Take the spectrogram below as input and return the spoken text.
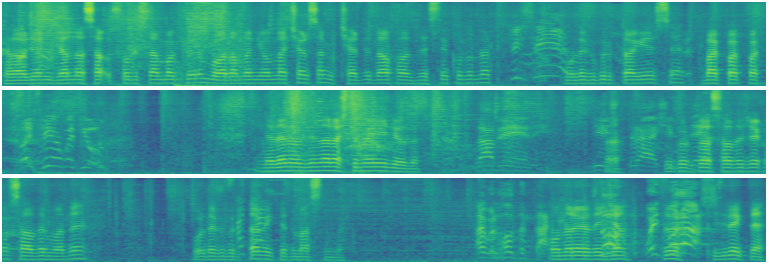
Claudio'nun canına sol üstten bakıyorum. Bu adamların yolunu açarsam içeride daha fazla destek olurlar. Burada bir grup daha gelirse. Bak bak bak. Right here with you. Neden öldüğünü araştırmaya eğiliyordu. Ah, trash Bir grup daha saldıracak mı? Saldırmadı. Burada bir grup daha bekledim aslında. I will hold them back. Onlara yollayacağım. Wait Dur, bizi bekle.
